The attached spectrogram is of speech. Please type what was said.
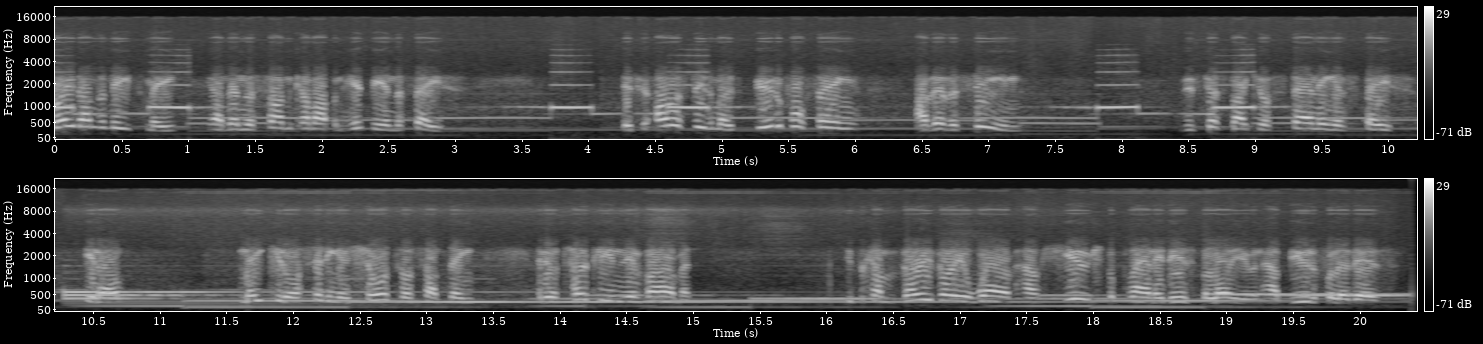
straight underneath me, and then the sun come up and hit me in the face. It's honestly the most beautiful thing I've ever seen. It's just like you're standing in space, you know, naked or sitting in shorts or something and you're totally in the environment. You become very, very aware of how huge the planet is below you and how beautiful it is.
